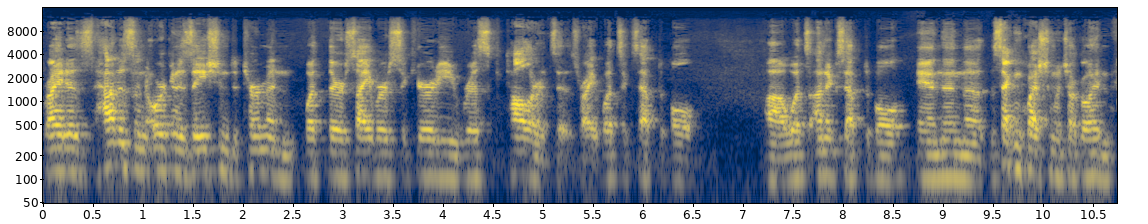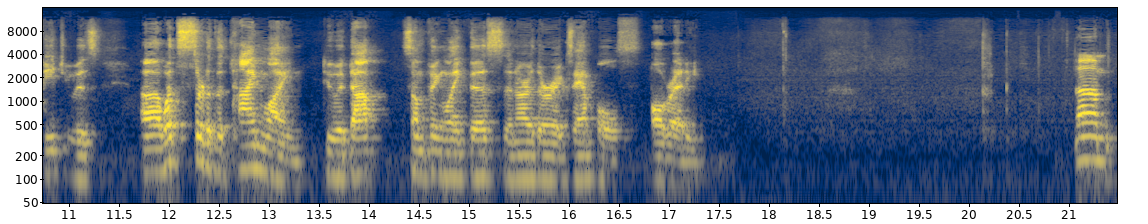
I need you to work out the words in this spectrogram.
right? Is how does an organization determine what their cybersecurity risk tolerance is, right? What's acceptable, uh, what's unacceptable? And then the, the second question, which I'll go ahead and feed you, is uh, what's sort of the timeline to adopt something like this? And are there examples already? Um,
